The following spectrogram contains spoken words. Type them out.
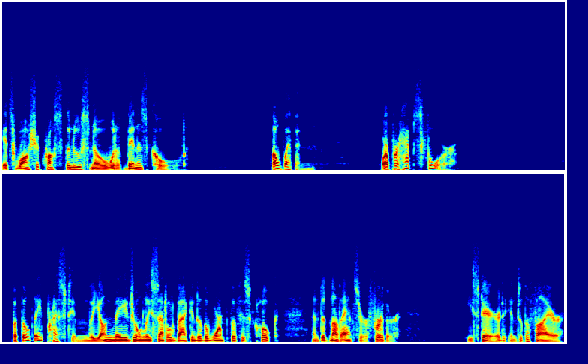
its wash across the new snow would have been as cold. A weapon. Or perhaps four. But though they pressed him, the young mage only settled back into the warmth of his cloak and did not answer further. He stared into the fire.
